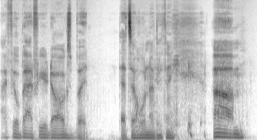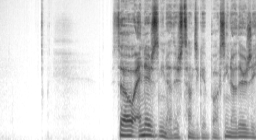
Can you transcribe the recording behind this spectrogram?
I feel bad for your dogs, but that's a whole nother thing. Um, so, and there's you know, there's tons of good books. You know, there's a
